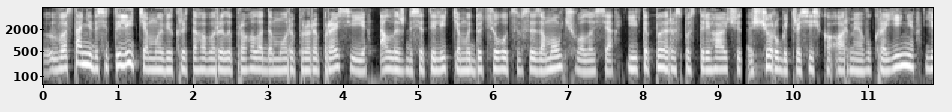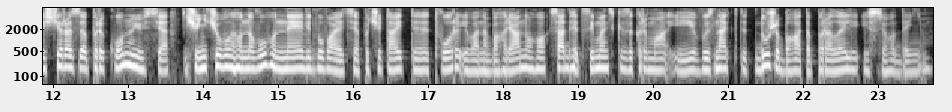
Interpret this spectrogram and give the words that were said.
В останні десятиліття ми відкрито говорили про голодомори, про репресії, але ж десятиліттями до цього це все замовчувалося. І тепер, спостерігаючи, що робить російська армія в Україні, я ще раз переконуюся, що нічого нового не відбувається. Почитайте твори Івана Багряного, сад Гециманський, зокрема, і ви знаєте дуже багато паралелі із сьогоденням.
